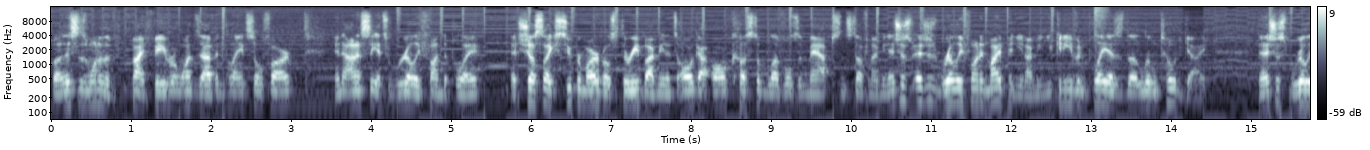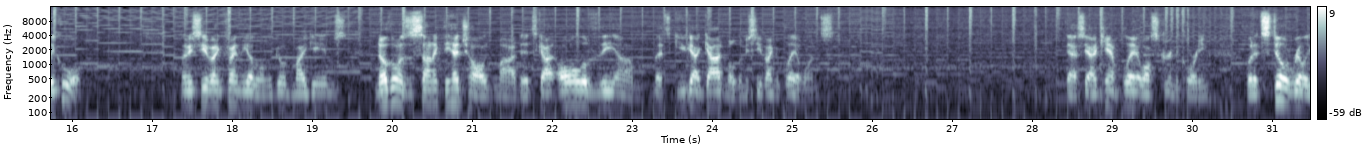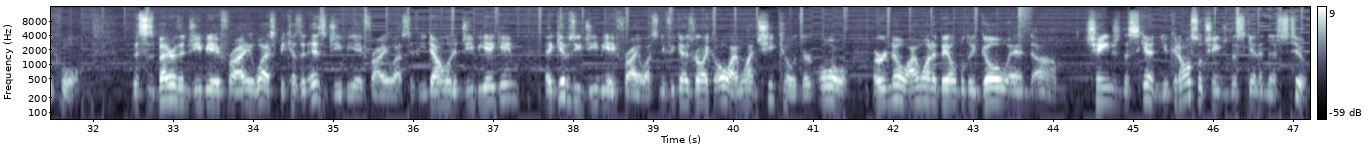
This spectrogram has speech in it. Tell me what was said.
But this is one of the, my favorite ones I've been playing so far. And honestly, it's really fun to play. It's just like Super Mario Bros. 3, but I mean, it's all got all custom levels and maps and stuff. And I mean, it's just it's just really fun in my opinion. I mean, you can even play as the little Toad guy. And it's just really cool. Let me see if I can find the other one. We'll go to my games. Another one is the Sonic the Hedgehog mod. It's got all of the um. That's you got God mode. Let me see if I can play it once. Yeah, see, I can't play it while screen recording, but it's still really cool. This is better than GBA for iOS because it is GBA for iOS. If you download a GBA game, it gives you GBA for iOS. And if you guys are like, oh, I want cheat codes, or oh, or no, I want to be able to go and um, change the skin, you can also change the skin in this too.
